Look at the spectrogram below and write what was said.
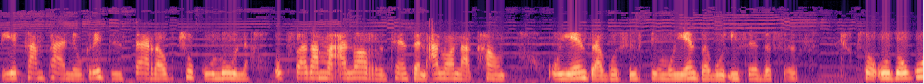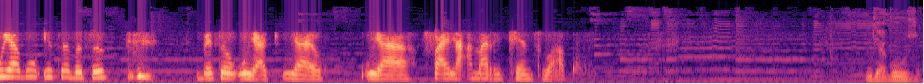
yekhampani ukurejistara ukuchugulula ukufaka ama-annual returns and annual accounts. Uyenza ku-system uyenza ku-e-services. So uzokuya ku-e-services bese uyafayila uya, uya ama-returns wakho. Ngiyakuzwa.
